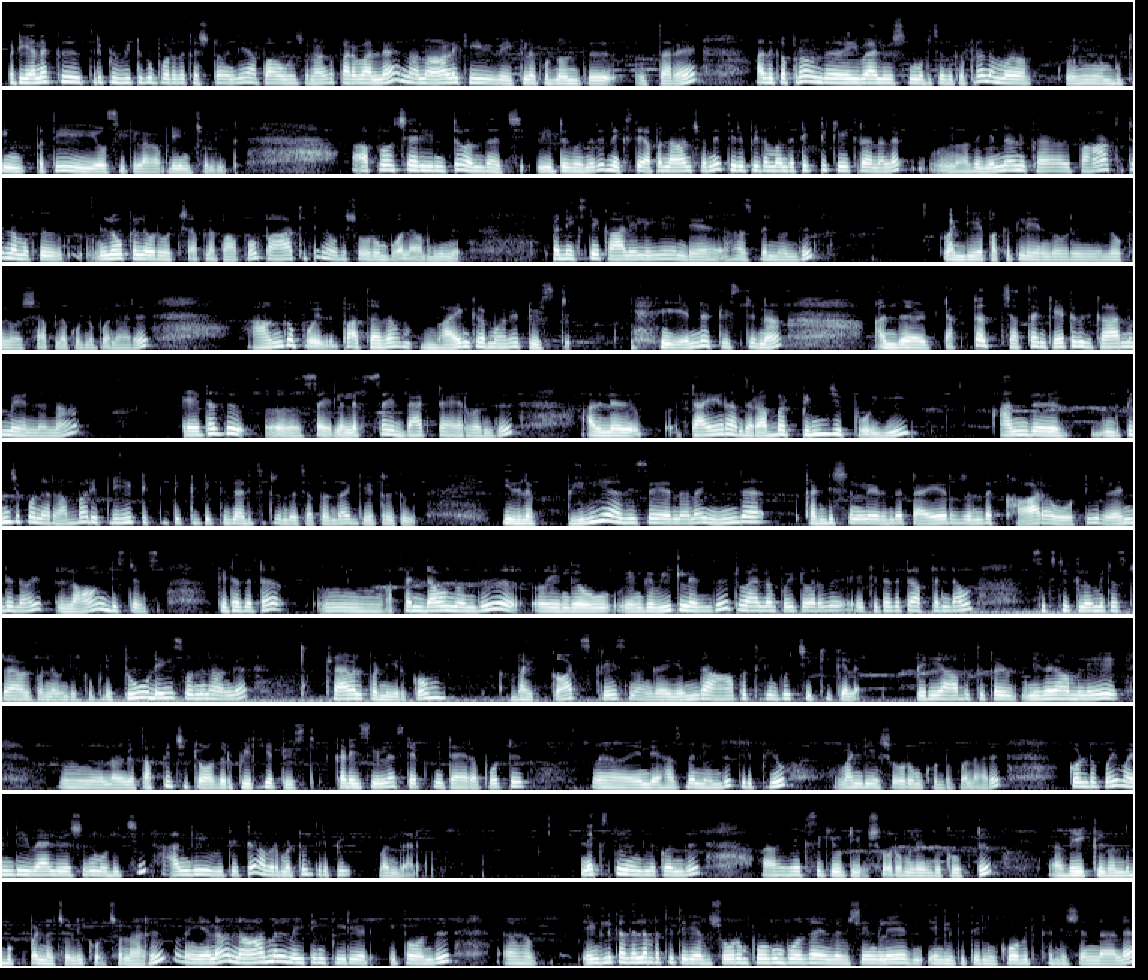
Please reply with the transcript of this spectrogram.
பட் எனக்கு திருப்பி வீட்டுக்கு போகிறது கஷ்டம் இல்லையா? அப்போ அவங்க சொன்னாங்க பரவாயில்ல நான் நாளைக்கு வெஹிக்கிளை கொண்டு வந்து தரேன். அதுக்கப்புறம் அந்த இவாலுவேஷன் முடித்ததுக்கப்புறம் நம்ம புக்கிங் பற்றி யோசிக்கலாம் அப்படின்னு சொல்லிட்டு. அப்போ சரின்ட்டு வந்தாச்சு. வீட்டுக்கு வந்துட்டு நெக்ஸ்ட் டே அப்போ நான் சொன்னேன் திருப்பி நம்ம அந்த டிக்டி கேட்குறனால அது என்னென்னு க பார்த்துட்டு நமக்கு லோக்கலில் ஒரு ஒர்க் ஷாப்பில் பார்ப்போம். பார்த்துட்டு நமக்கு ஷோரூம் போகலாம் அப்படின்னு. இப்போ நெக்ஸ்ட் டே காலையிலேயே என் ஹஸ்பண்ட் வந்து வண்டியை பக்கத்துலேயே இருந்த ஒரு லோக்கல் ஒர்க் ஷாப்பில் கொண்டு போனார். அங்கே போய் பார்த்தா தான் பயங்கரமான ட்விஸ்ட்டு என்ன ட்விஸ்ட்டுனா அந்த டக்டக் சத்தம் கேட்டதுக்கு காரணமே என்னென்னா இடது சைடில் லெஃப்ட் சைடு பேக் டயர் வந்து அதில் டயர் அந்த ரப்பர் பிஞ்சு போய் அந்த இந்த பிஞ்சு போன ரப்பர் இப்படி டிக்கு டிக்கு டிக்குன்னு அடிச்சிட்டு இருந்த சத்தம் தான் கேட்டிருக்குது. இதில் பெரிய அதிசயம் என்னென்னா இந்த கண்டிஷனில் இருந்த டயர் இருந்த காரை ஓட்டி ரெண்டு நாள் லாங் டிஸ்டன்ஸ் கிட்டத்தட்ட அப் அண்ட் டவுன் வந்து எங்கள் எங்கள் வீட்டிலேருந்து ட்ரிவாண்டம் போயிட்டு வர்றது கிட்டத்தட்ட up and down sixty kilometers travel பண்ண வேண்டியிருக்கும் இப்படி டூ டேஸ் வந்து நாங்கள் ட்ராவல் பண்ணியிருக்கோம். பை காட்ஸ் கிரேஸ் நாங்கள் எந்த ஆபத்துலேயும் போய் சிக்கிக்கலை. பெரிய ஆபத்துக்கள் நிகழாமலே நாங்கள் தப்பிச்சிட்டோம். அது ஒரு பெரிய ட்விஸ்ட் கடைசியில் ஸ்டெப்னி டயரை போட்டு என்னுடைய ஹஸ்பண்ட் வந்து திருப்பியும் வண்டியை ஷோரூம் கொண்டு போனார். கொண்டு போய் வண்டி இவாலுவேஷன் முடித்து அங்கேயே விட்டுட்டு அவர் மட்டும் திருப்பி வந்தார். நெக்ஸ்ட் டே எங்களுக்கு வந்து எக்ஸிக்யூட்டிவ் ஷோரூம்லேருந்து கூப்பிட்டு வெஹிக்கிள் வந்து புக் பண்ண சொல்லி சொன்னார். ஏன்னா நார்மல் வெயிட்டிங் பீரியட் இப்போ வந்து எங்களுக்கு அதெல்லாம் பற்றி தெரியாது. ஷோரூம் போகும்போது தான் இந்த விஷயங்களே எங்களுக்கு தெரியும். கோவிட் கண்டிஷன்னால்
